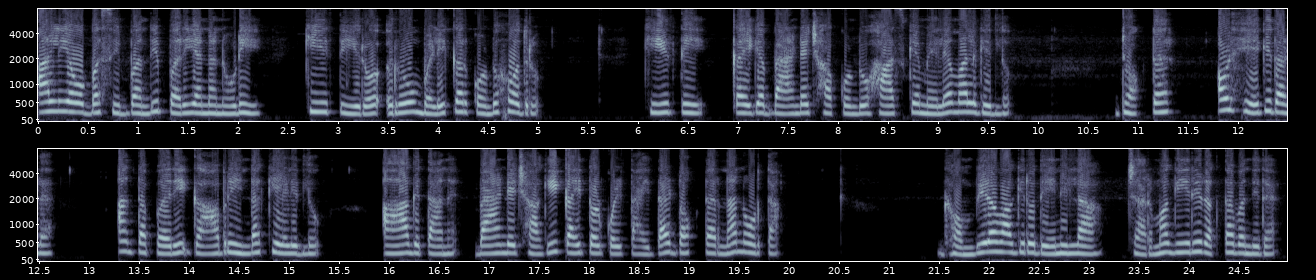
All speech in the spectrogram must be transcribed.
ಅಲ್ಲಿಯ ಒಬ್ಬ ಸಿಬ್ಬಂದಿ ಪರಿಯನ್ನ ನೋಡಿ ಕೀರ್ತಿ ಇರೋ ರೂಮ್ ಬಳಿ ಕರ್ಕೊಂಡು ಹೋದ್ರು. ಕೀರ್ತಿ ಕೈಗೆ ಬ್ಯಾಂಡೇಜ್ ಹಾಕೊಂಡು ಹಾಸಿಗೆ ಮೇಲೆ ಮಲಗಿದ್ಲು. ಡಾಕ್ಟರ್, ಅವಳು ಹೇಗಿದ್ದಾಳೆ? ಅಂತ ಪರಿ ಗಾಬರಿಯಿಂದ ಕೇಳಿದ್ಲು. ಆಗ ತಾನೆ. ಬ್ಯಾಂಡೇಜ್ ಹಾಕಿ ಕೈ ತೊಳ್ಕೊಳ್ತಾ ಇದ್ದ ಡಾಕ್ಟರ್ನ ನೋಡ್ತಾ. ಗಂಭೀರವಾಗಿರೋದೇನಿಲ್ಲ, ಚರ್ಮಗೀರಿ ರಕ್ತ ಬಂದಿದೆ.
